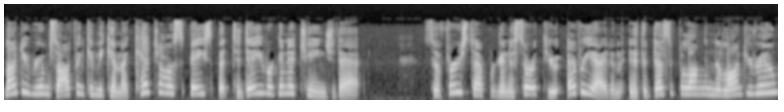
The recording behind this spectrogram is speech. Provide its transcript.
Laundry rooms often can become a catch all space, but today we're going to change that. So, first up, we're going to sort through every item, and if it doesn't belong in the laundry room,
